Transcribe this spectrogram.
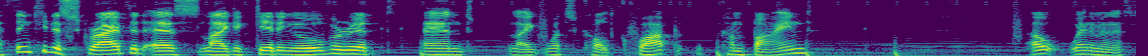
I think he described it as like a getting over it and like what's called? QWAP combined? Oh wait a minute.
